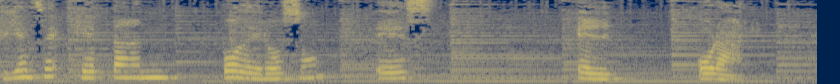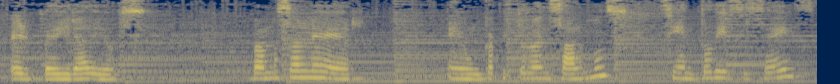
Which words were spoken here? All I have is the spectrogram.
Fíjense qué tan poderoso es el orar, el pedir a Dios. Vamos a leer en un capítulo en Salmos 116,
